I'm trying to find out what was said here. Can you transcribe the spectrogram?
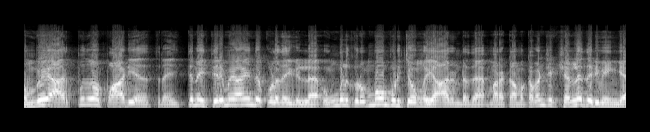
ரொம்பவே அற்புதமாக பாடி இத்தனை திறமையான இந்த குழந்தைகளில் உங்களுக்கு ரொம்பவும் பிடிச்சவங்க யாருன்றத மறக்காம கமெண்ட் செக்ஷன்ல தெரிவிங்க.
